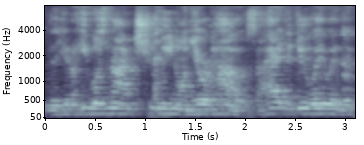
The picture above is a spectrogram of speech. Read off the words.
you know he was not chewing on your house. I had to do away with it.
